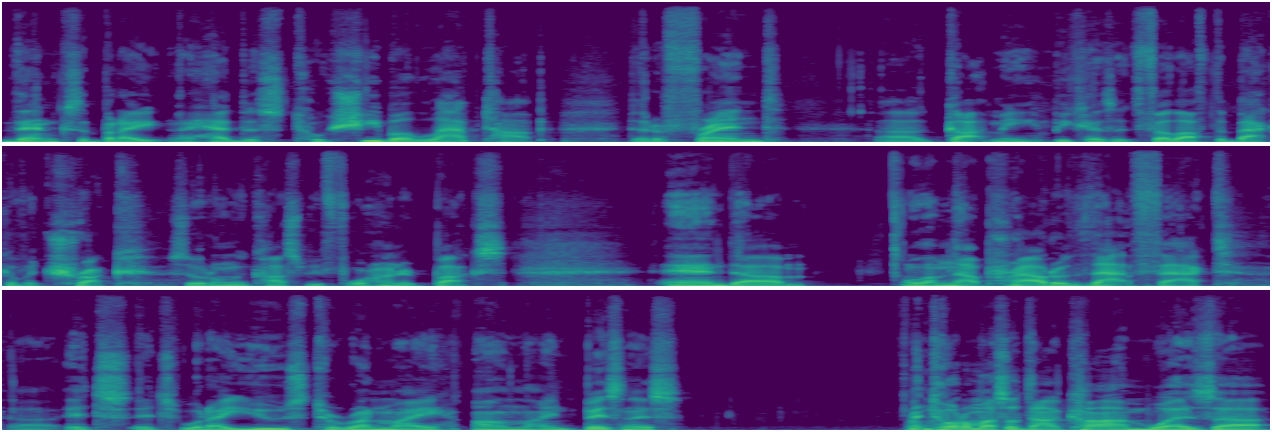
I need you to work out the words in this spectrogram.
then, but I, I had this Toshiba laptop that a friend uh, got me because it fell off the back of a truck. So it only cost me 400 bucks. And um, well, I'm not proud of that fact. Uh, it's it's what I use to run my online business. And TotalMuscle.com was uh,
